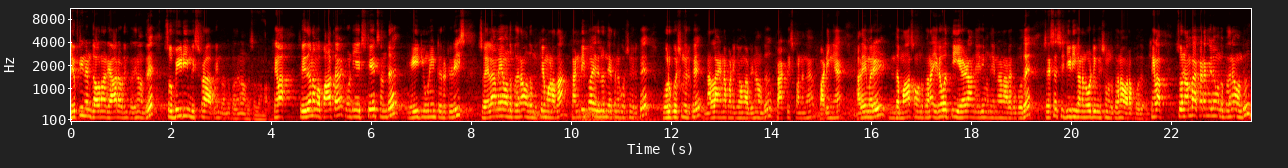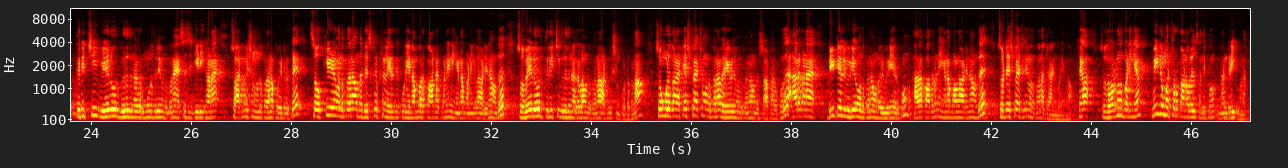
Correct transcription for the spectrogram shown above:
லெப்டினன்ட் கவர்னர் யார் அப்படின்னு பார்த்தீங்கன்னா வந்து ஸோ பிடி மிஸ்ரா அப்படின்னு வந்து பார்த்தீங்கன்னா வந்து சொல்லுவாங்க. ஓகேங்களா? ஸோ இதை நம்ம பார்த்த டுவெண்ட்டி எயிட் ஸ்டேட்ஸ் வந்து எயிட் யூனியன் டெரிட்டரிஸ் ஸோ எல்லாமே வந்து பார்த்தீங்கன்னா வந்து முக்கியமானதான் கண்டிப்பாக இதுலேருந்து எத்தனை கொஸ்டின் இருக்குது ஒரு கொஸ்டின் இருக்குது நல்லா என்ன பண்ணிக்கோங்க அப்படின்னா வந்து ப்ராக்டிஸ் பண்ணுங்கள் படிங்க. அதே மாதிரி இந்த மாதம் வந்து பார்த்தீங்கன்னா இருபத்தி ஏழாம் தேதி வந்து என்ன நடக்க போகுது? ஸோ எஸ்எஸ்சி ஜிடிக்கான நோட்டிஃபிகேஷன் வந்து பார்த்தீங்கன்னா வரப்போகுது. ஓகேங்களா? ஸோ நம்ம அகாடமியிலும் வந்து பார்த்தீங்கன்னா வந்து திருச்சி வேலூர் விருதுநகர் மூணுத்துலேயும் வந்து பார்த்தீங்கன்னா எஸ்எஸ்சி ஜிடிக்கான ஸோ அட்மிஷன் வந்து பார்த்தீங்கன்னா போயிட்டு இருக்கு ஸோ கீழே வந்து பார்த்தீங்கன்னா வந்து டிஸ்கிரிப்ஷனில் இருக்கக்கூடிய நம்பரை காண்டாக்ட் பண்ணி நீங்கள் என்ன பண்ணிக்கலாம் அப்படின்னா வந்து ஸோ வேலூர் திருச்சி விருதுநகர்லாம் வந்து பார்த்தீங்கன்னா அட்மிஷன் போட்டுக்கலாம். ஸோ உங்களுக்கான டெஸ்ட் பேட்சும் வந்து பார்த்தீங்கன்னா விரைவில் வந்து பார்த்தீங்கன்னா வந்து ஸ்டார்ட் ஆக போகுது. அதுக்கான டீட்டெயில் வீடியோ வந்து பார்த்தீங்கன்னா ஒரு வீடியோ இருக்கும். அதை பார்த்துட்டு நீங்கள் என்ன பண்ணலாம் அப்படின்னா வந்து ஸோ டெஸ்ட் பேட்ச்லேயும் வந்து பார்த்தீங்கன்னா ஜாயின் பண்ணிக்கலாம். ஓகேவா ஸோ தொடர்ந்து படிங்க. மீண்டும் மற்றொரு காணொலியில் சந்திப்போம். நன்றி. வணக்கம்.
